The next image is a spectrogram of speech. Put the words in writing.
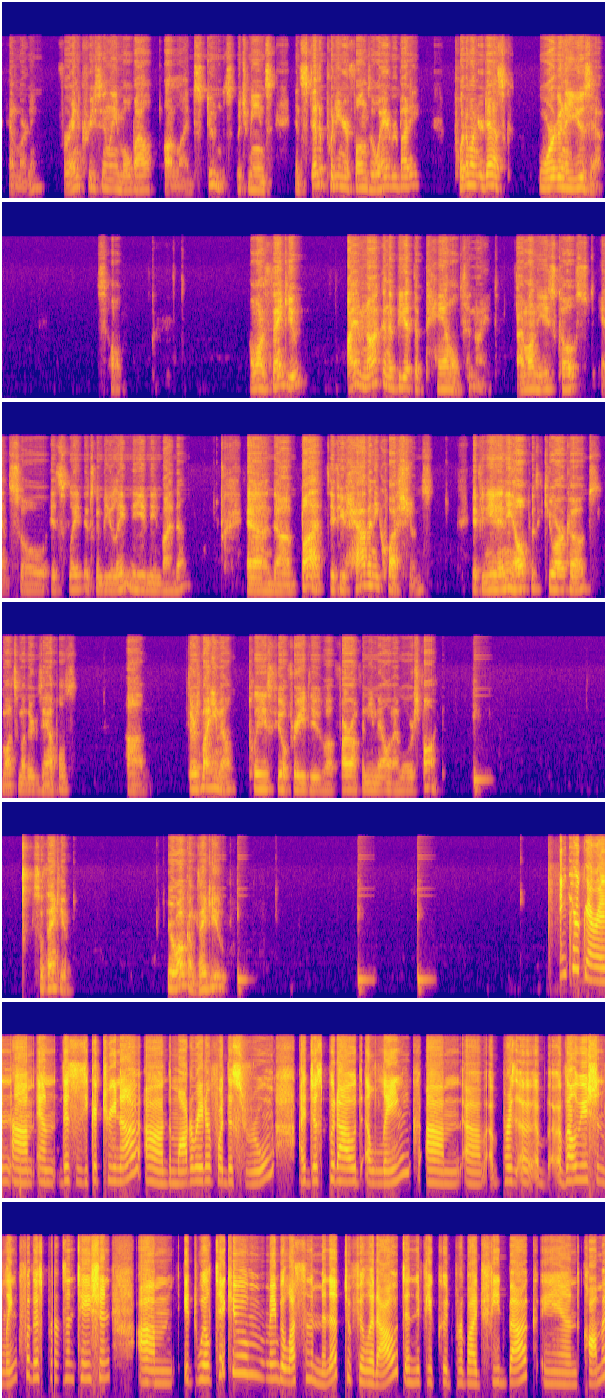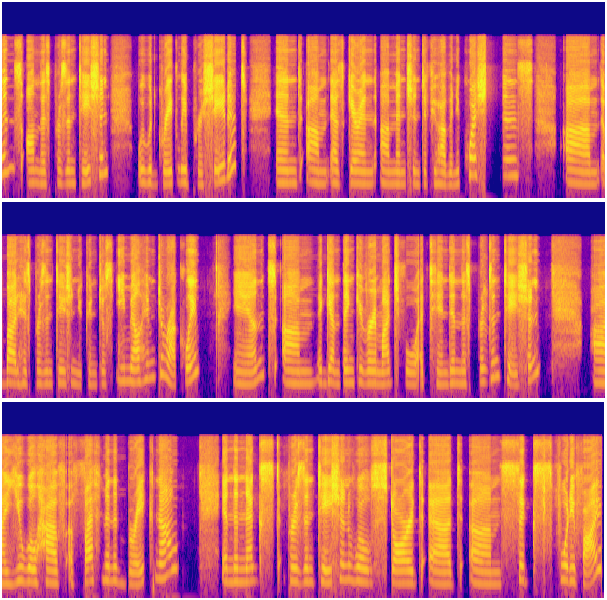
and learning for increasingly mobile online students, which means instead of putting your phones away, everybody, put them on your desk. We're going to use them. So I want to thank you. I am not going to be at the panel tonight. I'm on the East Coast, and so it's late. It's going to be late in the evening by then. And uh, but if you have any questions, if you need any help with the QR codes, want some other examples, um, there's my email. Please feel free to uh, fire off an email and I will respond. So thank you. You're welcome. Thank you. Thank you, Karen. Um, and this is Katrina, uh, the moderator for this room. I just put out a link, um, uh, a, a, evaluation link for this presentation. Um, it will take you maybe less than a minute to fill it out. And if you could provide feedback and comments on this presentation, we would greatly appreciate it. And um, as Karen uh, mentioned, if you have any questions, um, about his presentation, you can just email him directly. And um, again, thank you very much for attending this presentation. Uh, you will have a five-minute break now. And the next presentation will start at um, 6.45.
